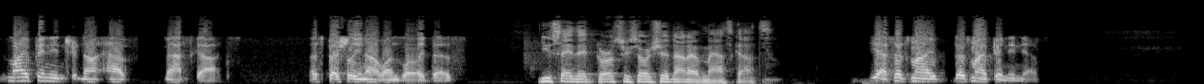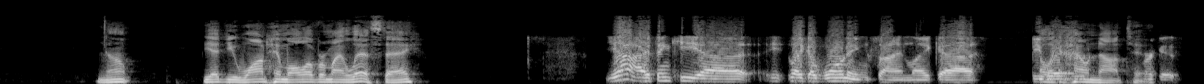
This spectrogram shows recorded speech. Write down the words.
my opinion, should not have mascots, especially not ones like this. You say that grocery stores should not have mascots. Yes, that's my that's my opinion. Yes. No. Yet you want him all over my list, eh? Yeah, I think he uh he- like a warning sign, like uh Oh, beware. like how not to. market.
